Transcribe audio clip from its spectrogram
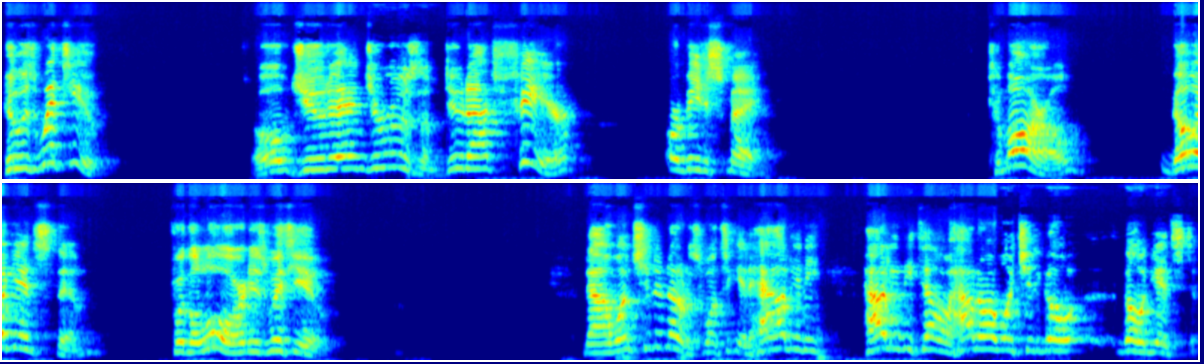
Who is with you? O Judah and Jerusalem, do not fear or be dismayed. Tomorrow, go against them, for the Lord is with you. Now I want you to notice once again, how did he how did he tell them, how do I want you to go go against him?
